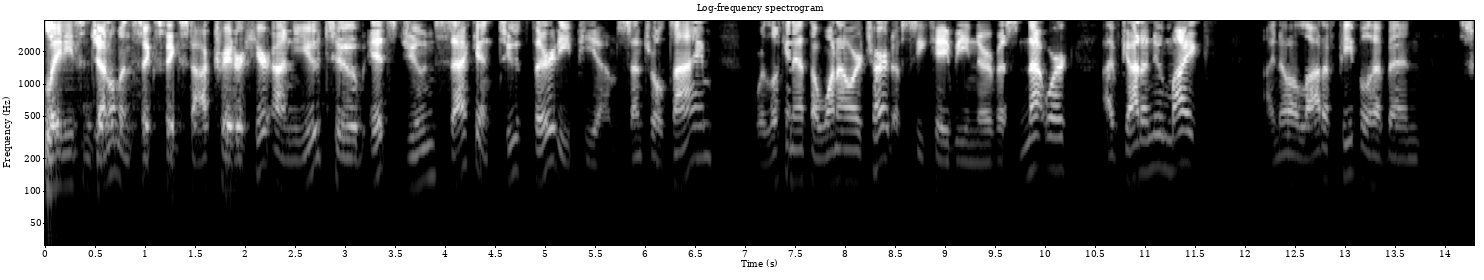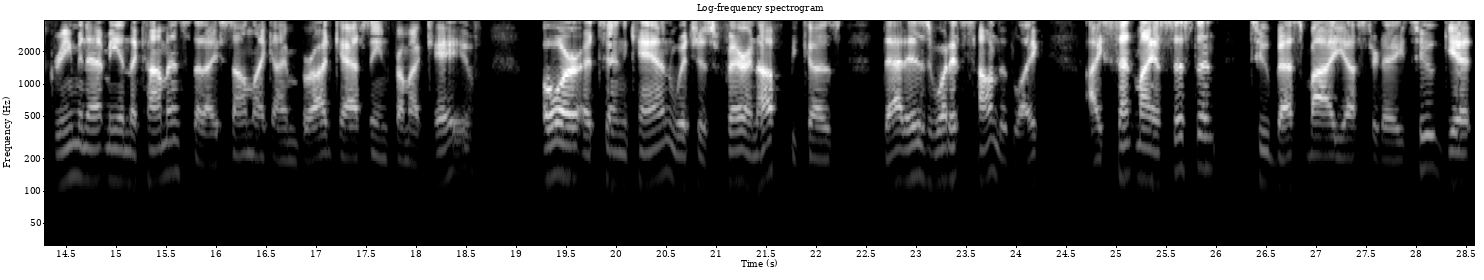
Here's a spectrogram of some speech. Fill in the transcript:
Ladies and gentlemen, Six Fig Stock Trader here on YouTube. It's June 2nd, 2.30 p.m. Central Time. We're looking at the one-hour chart of CKB Nervos Network. I've got a new mic. I know a lot of people have been screaming at me in the comments that I sound like I'm broadcasting from a cave or a tin can, which is fair enough because that is what it sounded like. I sent my assistant to Best Buy yesterday to get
